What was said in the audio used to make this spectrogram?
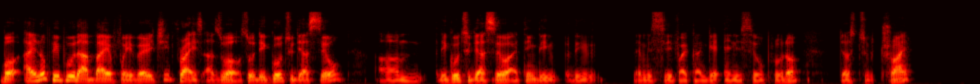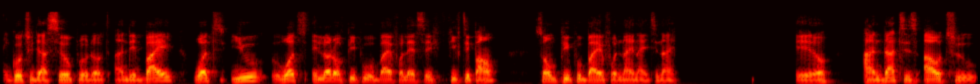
But I know people that buy it for a very cheap price as well. So they go to their sale. Um, they go to their sale. I think they they let me see if I can get any sale product just to try. Go to their sale product and they buy what you what a lot of people will buy for let's say 50 pounds. Some people buy it for 9.99. You know, and that is how to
